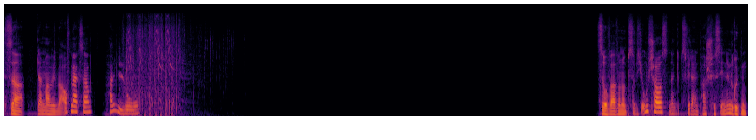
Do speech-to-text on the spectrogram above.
So, dann machen wir mal aufmerksam. Hallo. So, war nur, bis du dich umschaust und dann gibt es wieder ein paar Schüsse in den Rücken.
